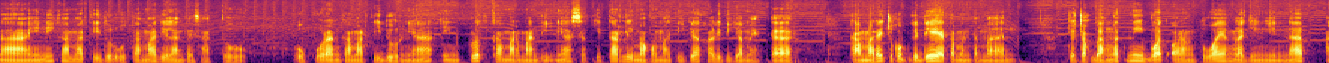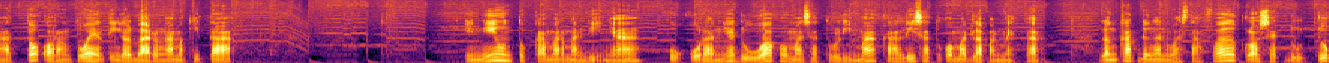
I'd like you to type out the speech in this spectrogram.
Nah, ini kamar tidur utama di lantai satu. Ukuran kamar tidurnya include kamar mandinya sekitar 5,3 kali 3 meter. Kamarnya cukup gede ya teman-teman. Cocok banget nih buat orang tua yang lagi nginep atau orang tua yang tinggal bareng sama kita. Ini untuk kamar mandinya, ukurannya 2,15 kali 1,8 meter. Lengkap dengan wastafel, kloset duduk,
